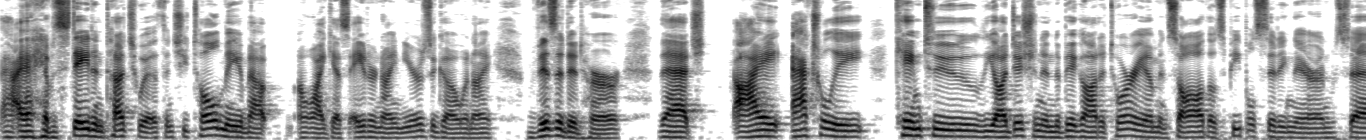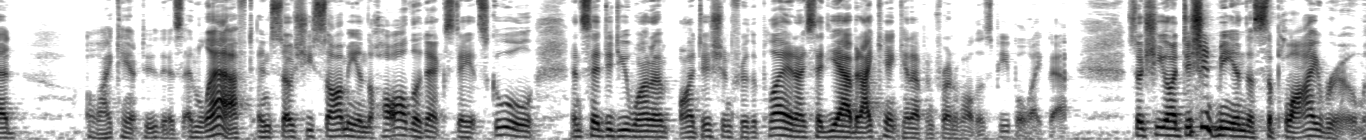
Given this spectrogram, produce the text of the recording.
I have stayed in touch with, and she told me about, oh, I guess eight or nine years ago when I visited her that I actually came to the audition in the big auditorium and saw all those people sitting there and said, oh, I can't do this, and left. And so she saw me in the hall the next day at school and said, Did you want to audition for the play? And I said, Yeah, but I can't get up in front of all those people like that. So she auditioned me in the supply room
